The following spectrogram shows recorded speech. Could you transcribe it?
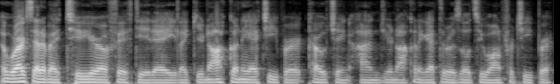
It works at about 2 euro 50 a day. Like you're not going to get cheaper coaching and you're not going to get the results you want for cheaper.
